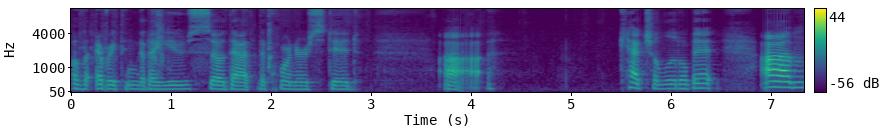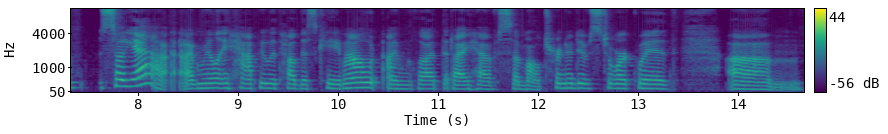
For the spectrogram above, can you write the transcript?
of everything that I use so that the corners did uh, catch a little bit. Um, so yeah, I'm really happy with how this came out. I'm glad that I have some alternatives to work with. Um,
